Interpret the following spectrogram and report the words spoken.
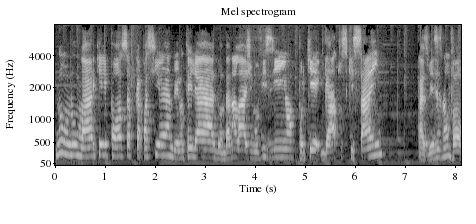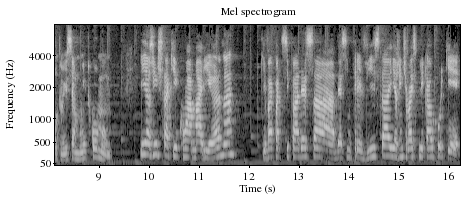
num, num lar que ele possa ficar passeando, ir no telhado, andar na laje, no vizinho, porque gatos que saem, às vezes não voltam, isso é muito comum. E a gente está aqui com a Mariana, que vai participar dessa, dessa entrevista e a gente vai explicar o porquê.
